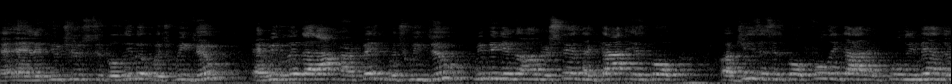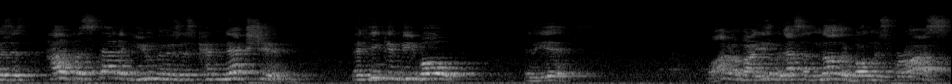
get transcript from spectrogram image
And if you choose to believe it, which we do, and we live that out in our faith, which we do, we begin to understand that God is both, uh, Jesus is both fully God and fully man. There's this hypostatic union, there's this connection that he can be both, and he is. Well, I don't know about you, but that's another bonus for us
